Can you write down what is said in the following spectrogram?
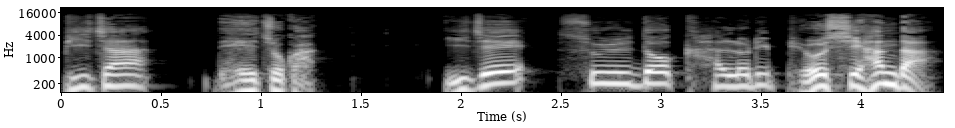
비자 4조각. 이제 술도 칼로리 표시한다.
